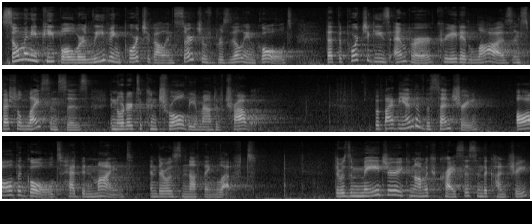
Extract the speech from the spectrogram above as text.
So many people were leaving Portugal in search of Brazilian gold that the Portuguese emperor created laws and special licenses in order to control the amount of travel. But by the end of the century, all the gold had been mined and there was nothing left. There was a major economic crisis in the country,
